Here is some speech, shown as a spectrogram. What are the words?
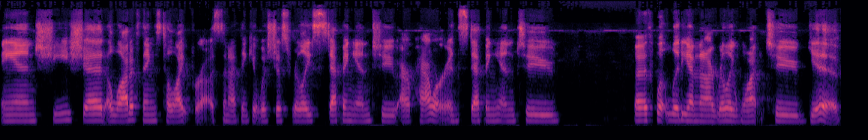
and she shed a lot of things to light for us. And I think it was just really stepping into our power and stepping into both what Lydia and I really want to give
